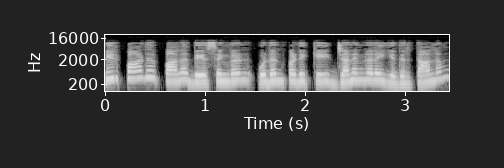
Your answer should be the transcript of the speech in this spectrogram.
பிற்பாடு பல தேசங்கள் உடன்படிக்கை ஜனங்களை எதிர்த்தாலும்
